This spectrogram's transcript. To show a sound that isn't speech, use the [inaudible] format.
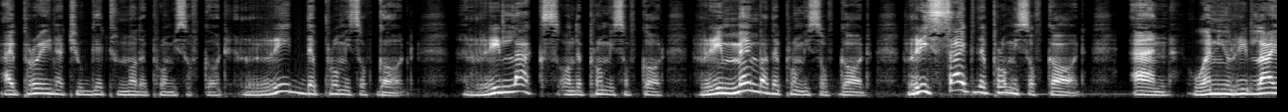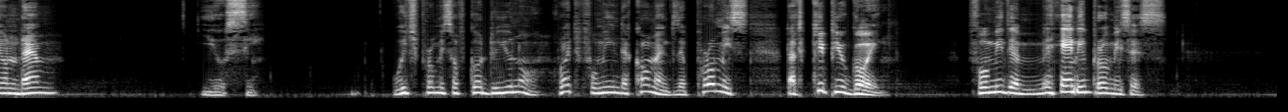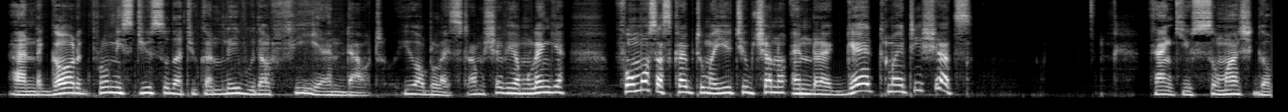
I pray that you get to know the promise of God. Read the promise of God. Relax on the promise of God. Remember the promise of God. Recite the promise of God. And when you rely on them, you see. Which promise of God do you know? Write for me in the comments the promise that keep you going. For me, there are many [laughs] promises. And God promised you so that you can live without fear and doubt. You are blessed. I'm Syaviha Mulengya. For more, subscribe to my YouTube channel and uh, get my t-shirts. Thank you so much. God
